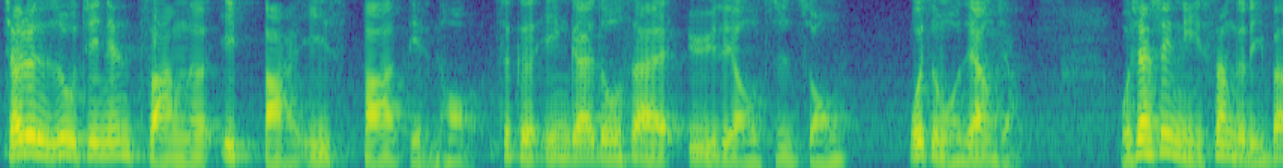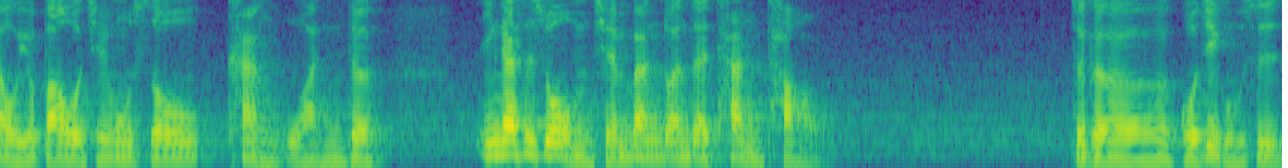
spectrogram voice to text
加权指数今天涨了一百一十八点，哈，这个应该都在预料之中。为什么我这样讲？我相信你上个礼拜我有把我节目收看完的，应该是说我们前半段在探讨这个国际股市，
